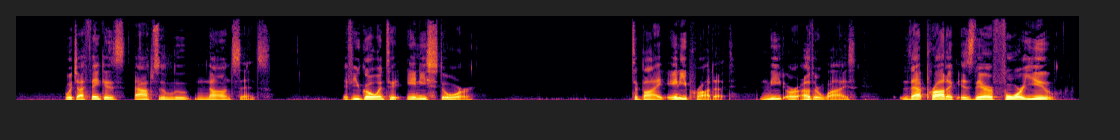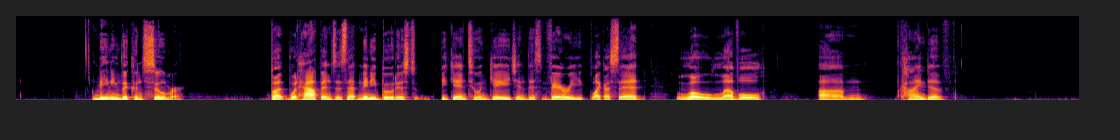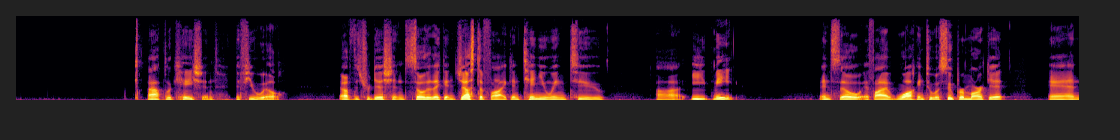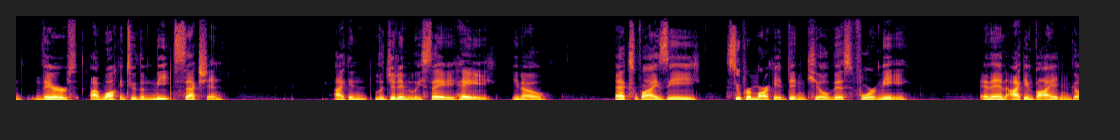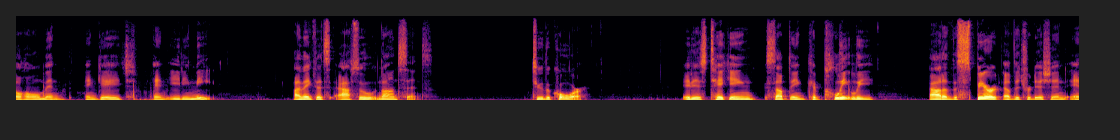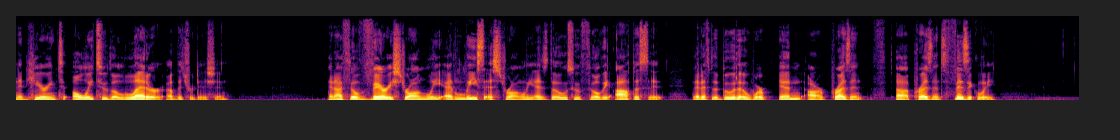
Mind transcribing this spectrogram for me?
which I think is absolute nonsense. If you go into any store to buy any product, meat or otherwise, that product is there for you, meaning the consumer. But what happens is that many Buddhists begin to engage in this very, like I said, low level um, kind of application, if you will, of the tradition so that they can justify continuing to uh, eat meat. And so if I walk into a supermarket and there's, I walk into the meat section, I can legitimately say, hey, you know, XYZ supermarket didn't kill this for me. And then I can buy it and go home and engage in eating meat. I think that's absolute nonsense to the core. It is taking something completely out of the spirit of the tradition and adhering to only to the letter of the tradition. And I feel very strongly, at least as strongly as those who feel the opposite, that if the Buddha were in our present uh, presence physically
